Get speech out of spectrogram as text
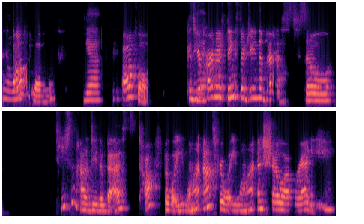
no. awful. Yeah. It's awful. Because your Yeah. partner thinks they're doing the best. So teach them how to do the best, talk for what you want, ask for what you want, and show up ready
